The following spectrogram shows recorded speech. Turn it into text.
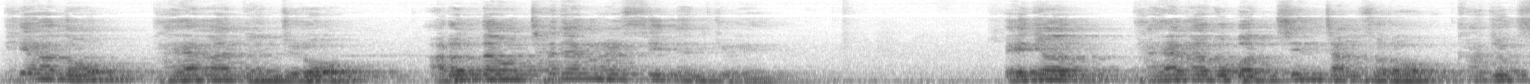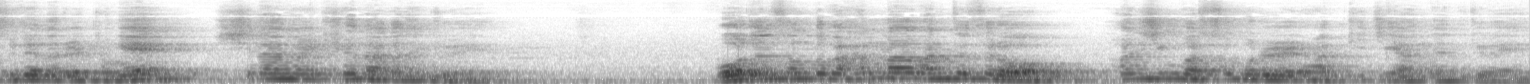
피아노, 다양한 연주로 아름다운 찬양을 할 수 있는 교회. 매년 다양하고 멋진 장소로 가족 수련회를 통해 신앙을 키워나가는 교회. 모든 성도가 한마음 한뜻으로 헌신과 수고를 아끼지 않는 교회.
